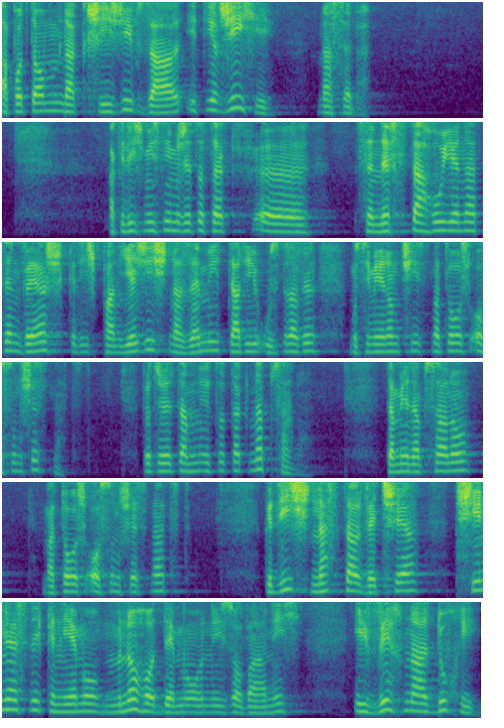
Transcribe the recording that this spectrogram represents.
A potom na kříži vzal i ty hříchy na sebe. A když myslím, že to tak e, se nevztahuje na ten verš, když pan Ježíš na zemi tady uzdravil, musíme jenom číst Matouš 8.16 protože tam je to tak napsáno. Tam je napsáno, Matouš 8.16, Když nastal večer, přinesli k němu mnoho demonizovaných i vyhnal duchy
